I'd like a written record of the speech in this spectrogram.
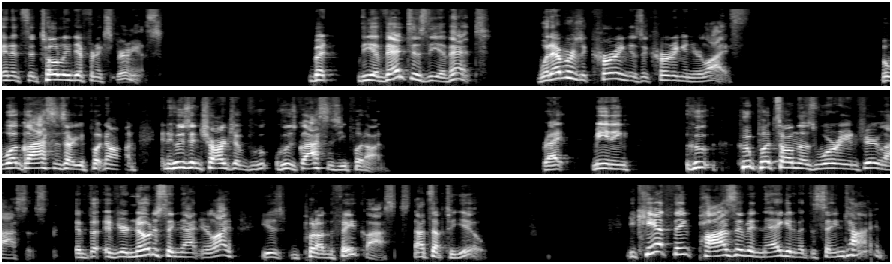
and it's a totally different experience. But the event is the event. Whatever is occurring is occurring in your life. But what glasses are you putting on? And who's in charge of who, whose glasses you put on? Right? Meaning who who puts on those worry and fear glasses? If the, if you're noticing that in your life, you just put on the faith glasses. That's up to you. You can't think positive and negative at the same time.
